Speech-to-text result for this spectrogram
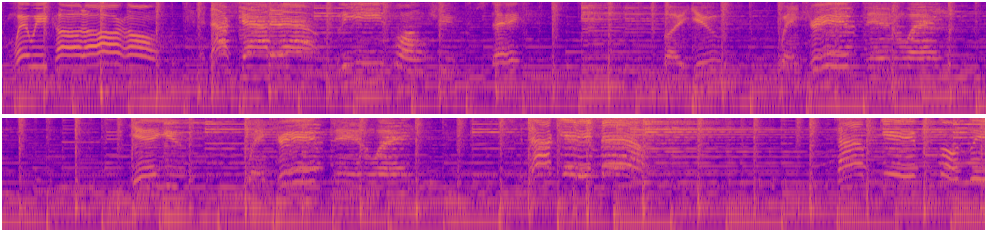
from where we our home. And I shouted out, please won't you stay? But you went drifting away. Yeah, you went drifting away. And I get it. honestly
